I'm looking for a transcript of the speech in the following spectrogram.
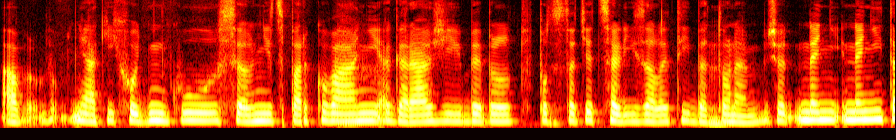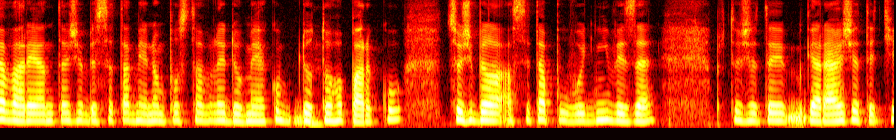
a nějakých chodníků, silnic, parkování a garáží by byl v podstatě celý zalitý hmm. betonem. Hmm. Že není, není ta varianta, že by se tam jenom postavili domy jako do toho parku, což byla asi ta původní vize, protože ty garáže teď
